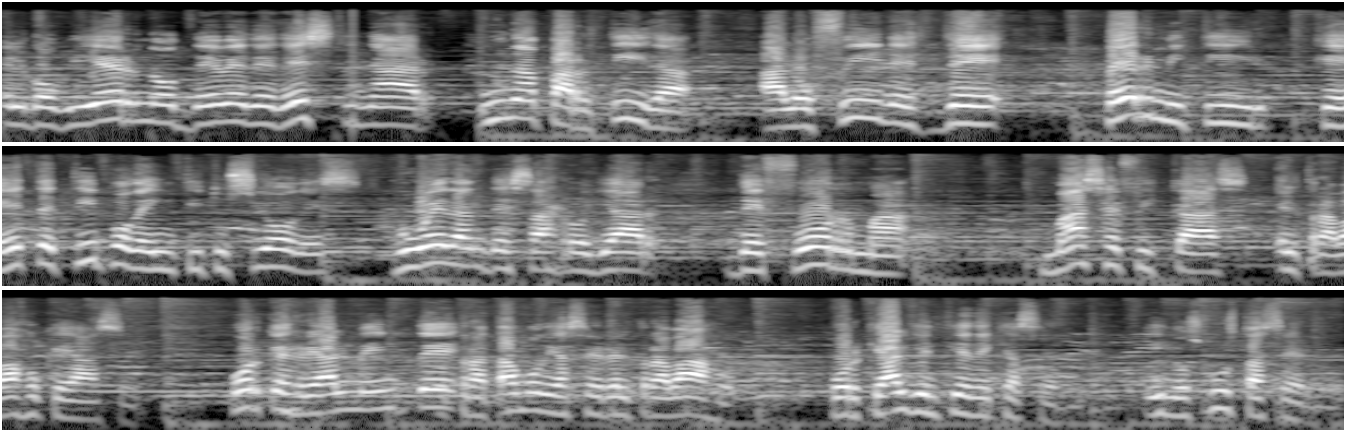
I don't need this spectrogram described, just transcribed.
el gobierno debe de destinar una partida a los fines de permitir que este tipo de instituciones puedan desarrollar de forma más eficaz el trabajo que hacen. Porque realmente tratamos de hacer el trabajo, porque alguien tiene que hacerlo y nos gusta hacerlo.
